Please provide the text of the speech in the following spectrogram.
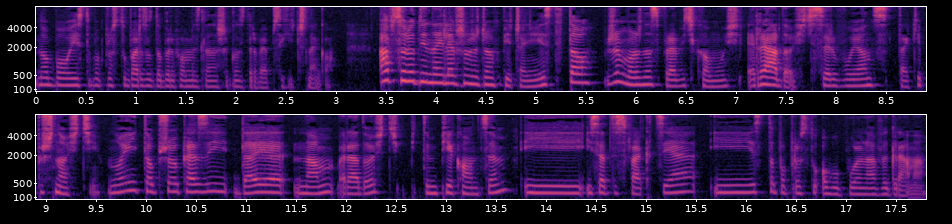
no bo jest to po prostu bardzo dobry pomysł dla naszego zdrowia psychicznego. Absolutnie najlepszą rzeczą w pieczeniu jest to, że można sprawić komuś radość, serwując takie pyszności. No i to przy okazji daje nam radość tym piekącym i, i satysfakcję, i jest to po prostu obopólna wygrana.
